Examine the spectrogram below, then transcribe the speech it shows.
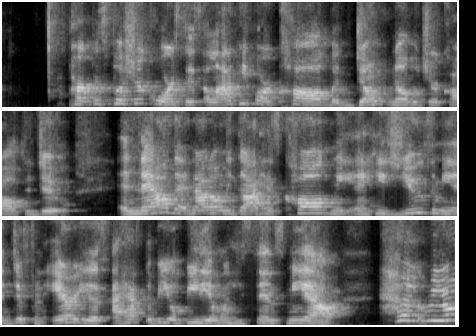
purpose pusher courses. A lot of people are called, but don't know what you're called to do. And now that not only God has called me and He's using me in different areas, I have to be obedient when He sends me out. Hello,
